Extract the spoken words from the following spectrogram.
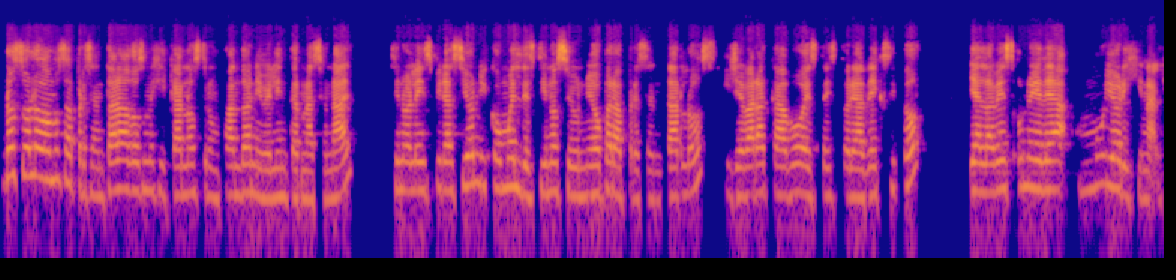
No solo vamos a presentar a dos mexicanos triunfando a nivel internacional, sino la inspiración y cómo el destino se unió para presentarlos y llevar a cabo esta historia de éxito y a la vez una idea muy original.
